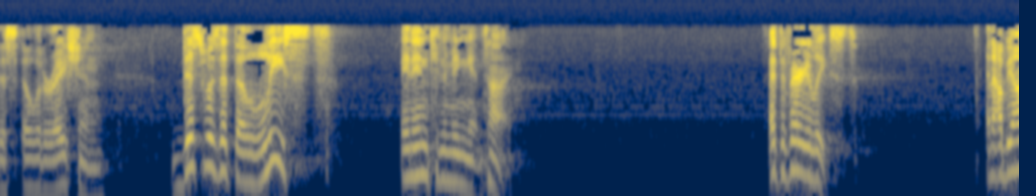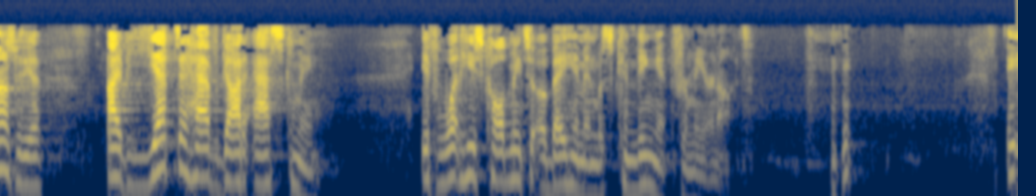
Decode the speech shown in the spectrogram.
this alliteration. This was at the least an inconvenient time. At the very least. And I'll be honest with you, I've yet to have God ask me if what He's called me to obey Him in was convenient for me or not.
